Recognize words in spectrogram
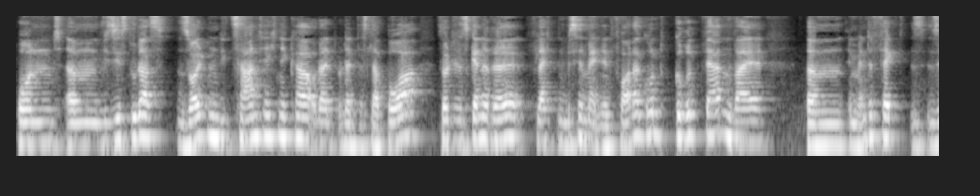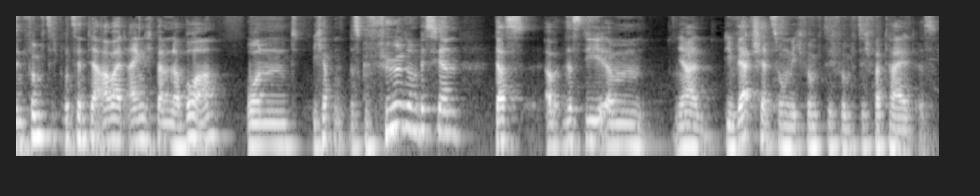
und ähm, wie siehst du das? Sollten die Zahntechniker oder, oder das Labor, sollte das generell vielleicht ein bisschen mehr in den Vordergrund gerückt werden, weil ähm, im Endeffekt sind 50% der Arbeit eigentlich beim Labor und ich habe das Gefühl so ein bisschen, dass, dass die, ähm, ja, die Wertschätzung nicht 50-50 verteilt ist.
